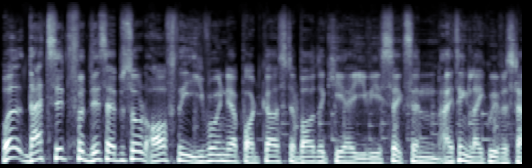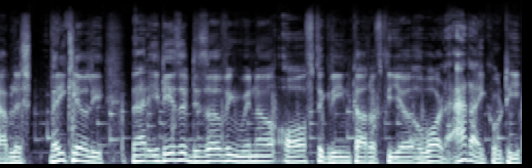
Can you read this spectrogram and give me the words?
Well, that's it for this episode of the Evo India podcast about the Kia EV6. And I think, like we've established very clearly, that it is a deserving winner of the Green Car of the Year award at ICOTY.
